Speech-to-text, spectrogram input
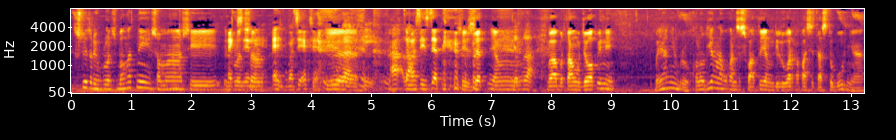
Terus dia terinfluence banget nih sama si influencer. eh bukan si X ya? Iya, Bukan, si A sama lah. si Z. Si Z yang nggak bertanggung jawab ini. Bayangin bro kalau dia melakukan sesuatu yang di luar kapasitas tubuhnya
